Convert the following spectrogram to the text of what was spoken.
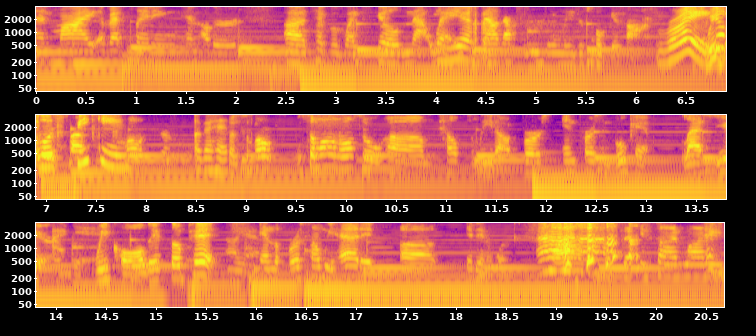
and my event planning and other uh, type of like skills in that way. Yeah. So now that's what we mainly just focus on. Right. We well, speaking. Simone, oh, go ahead. Simone, Simone also um, helped to lead our first in-person boot camp last year. We called it the Pit, oh, yeah. and the first time we had it. Uh, it didn't work. Uh, the second time, Lonnie,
